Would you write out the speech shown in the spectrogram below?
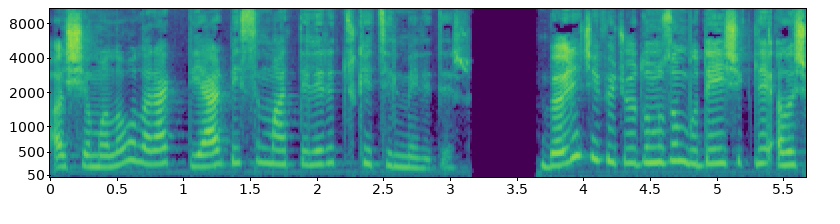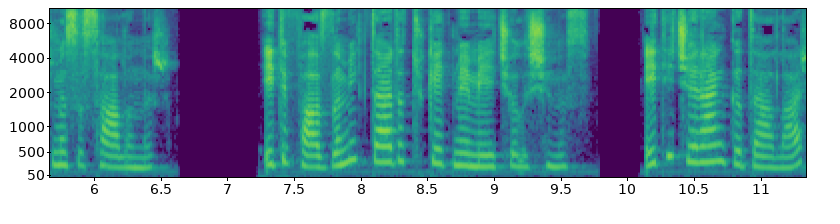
aşamalı olarak diğer besin maddeleri tüketilmelidir. Böylece vücudumuzun bu değişikliğe alışması sağlanır. Eti fazla miktarda tüketmemeye çalışınız. Et içeren gıdalar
